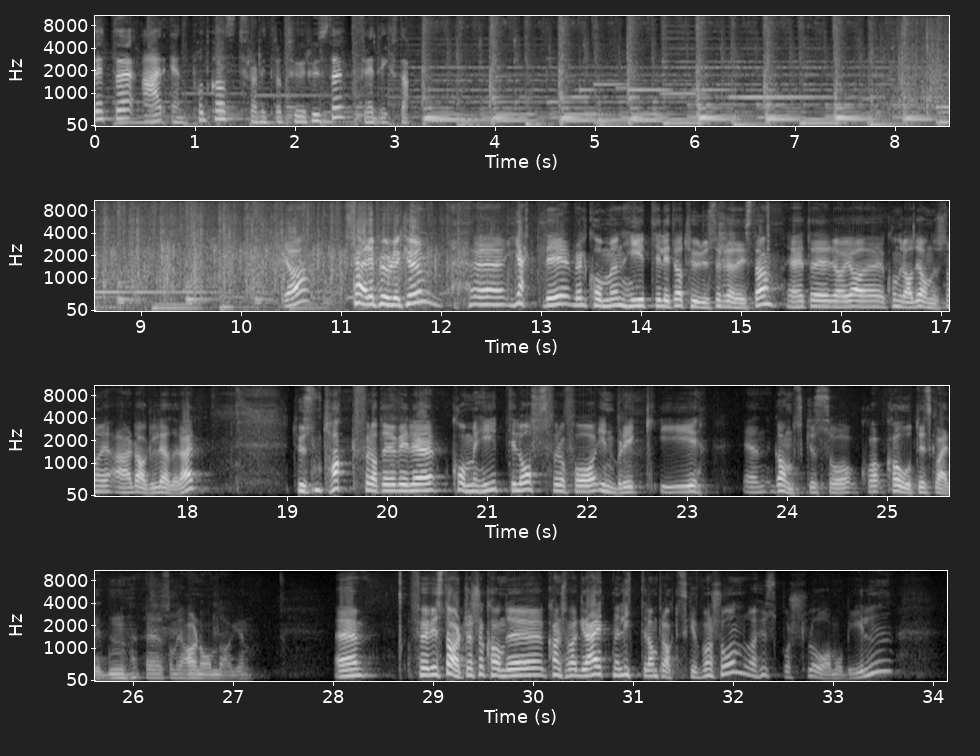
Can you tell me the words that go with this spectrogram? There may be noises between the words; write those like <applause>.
Dette er en podkast fra Litteraturhuset Fredrikstad. Ja, kjære publikum. eh, Hjertelig velkommen hit til Litteraturhuset Fredrikstad. Jeg heter Roy- Konradi Andersen og jeg er daglig leder her. Tusen takk for at dere ville komme hit til oss for å få innblikk i en ganske så kaotisk verden eh, som vi har nå om dagen. Før vi starter, så kan det kanskje være greit med litt praktisk informasjon. Husk på å slå av mobilen.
